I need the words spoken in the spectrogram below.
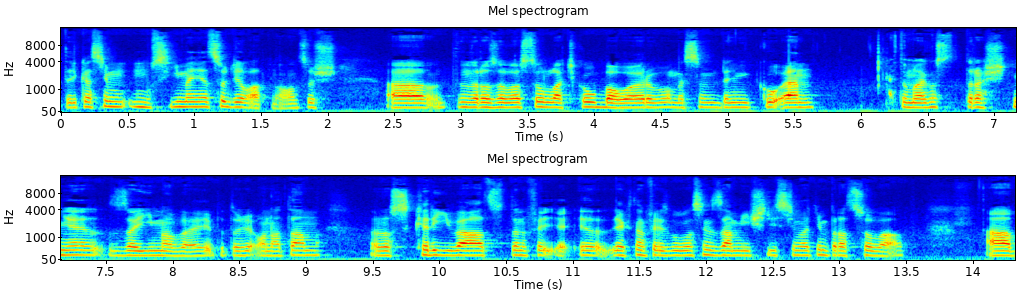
teďka s tím musíme něco dělat, no, což ten rozhovor s tou Lačkou Bauerovou, myslím v deníku N, je tomu jako strašně zajímavý, protože ona tam rozkrývá, co ten, jak ten Facebook vlastně zamýšlí s tím tím pracovat. A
